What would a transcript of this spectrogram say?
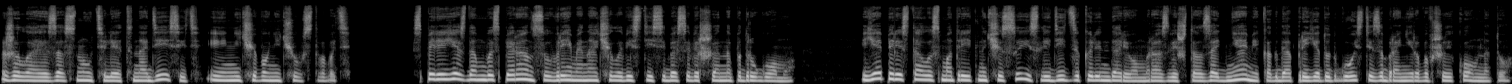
желая заснуть лет на десять и ничего не чувствовать. С переездом в Эсперансу время начало вести себя совершенно по-другому. Я перестала смотреть на часы и следить за календарем, разве что за днями, когда приедут гости, забронировавшие комнату.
